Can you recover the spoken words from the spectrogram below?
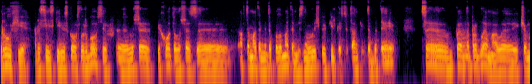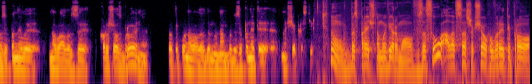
рухи російських військовослужбовців лише піхоти, лише з автоматами та кулеметами, з невеличкою кількістю танків та БТРів. Це певна проблема, але якщо ми зупинили навалу з хорошо озброєною, таку я думаю, нам буде зупинити е, ну, ще простіше. Ну, безперечно, ми віримо в ЗСУ, але все ж, якщо говорити про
